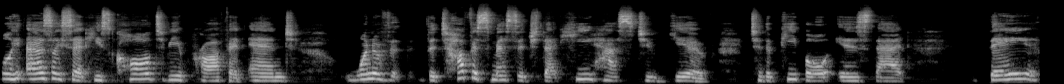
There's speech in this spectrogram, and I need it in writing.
Well, as I said, he's called to be a prophet. And one of the, the toughest message that he has to give to the people is that they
